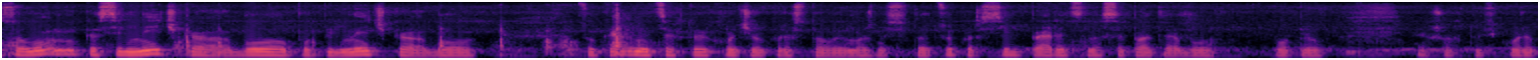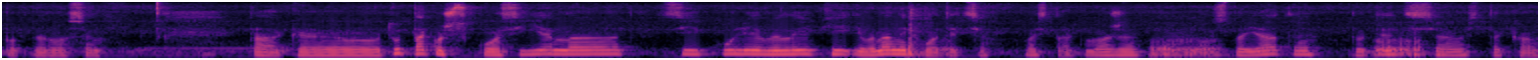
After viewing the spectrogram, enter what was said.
соломка, сільничка або попільничка, або цукерниця, хто як хоче використовує. Можна сюди цукор, сіль, перець насипати або попіл, якщо хтось кури папіроси. Так, е, тут також скос є на цій кулі великій, і вона не котиться. Ось так. Може стояти, крутитися, ось така.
